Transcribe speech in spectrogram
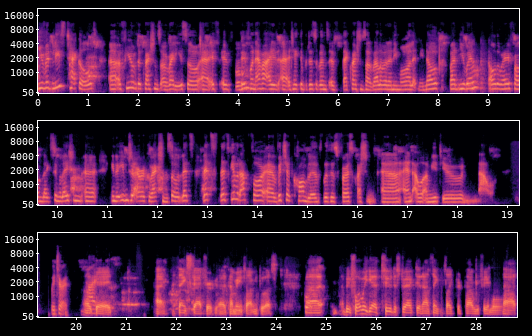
you've at least tackled uh, a few of the questions already. So uh, if if, mm-hmm. if whenever I, I take the participants, if that question's not relevant anymore, let me know. But you went mm-hmm. all the way from like simulation, uh, you know, even to error correction. So let's let's let's give it up for uh, Richard Cornblyth with his first question, uh, and I will unmute you now, Richard. Okay. Hi. Hi. Thanks, Scott, for uh, coming and talking to us. Uh, before we get too distracted on things like cryptography and whatnot,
